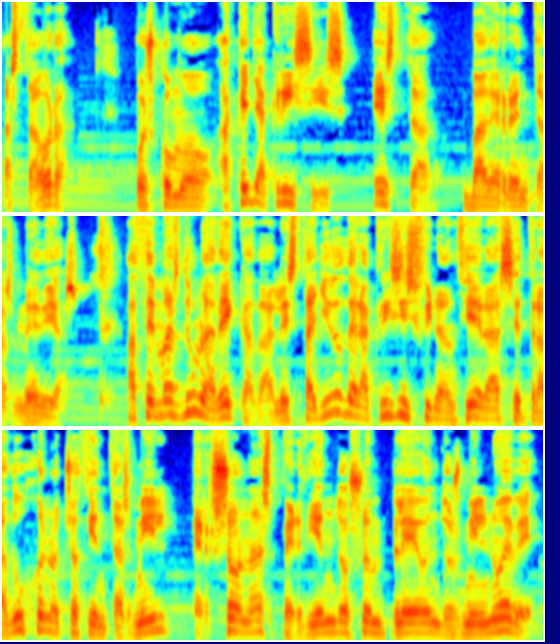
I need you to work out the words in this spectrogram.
hasta ahora. Pues como aquella crisis, esta va de rentas medias. Hace más de una década, el estallido de la crisis financiera se tradujo en 800.000 personas perdiendo su empleo en 2009.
